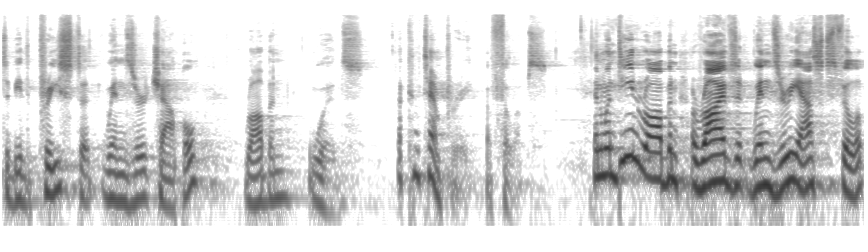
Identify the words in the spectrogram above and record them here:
to be the priest at Windsor Chapel, Robin Woods, a contemporary of Philip's. And when Dean Robin arrives at Windsor, he asks Philip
